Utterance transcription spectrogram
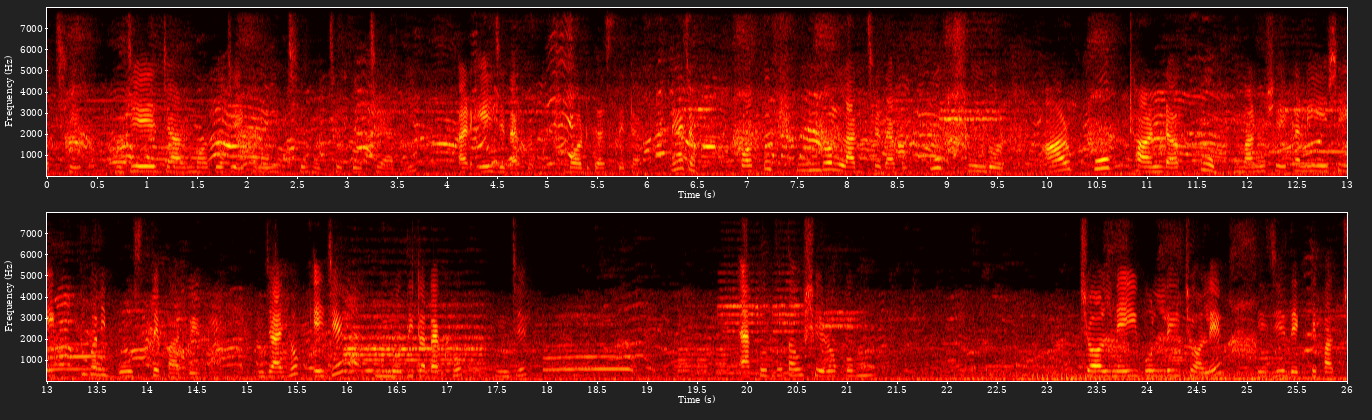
আছে, যে যার মতো যে এখানে ইচ্ছে হচ্ছে করছে আর কি। আর এই যে দেখো বট গাছ সেটা। ঠিক আছে কত সুন্দর লাগছে, দেখো, খুব সুন্দর। আর খুব ঠান্ডা, খুব মানুষ এখানে এসে একটুখানি বসতে পারবে। যাই হোক, এই যে নদীটা দেখো যে। এখন তো তাও সেরকম জল নেই বললেই চলে, এই যে দেখতে পাচ্ছ।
